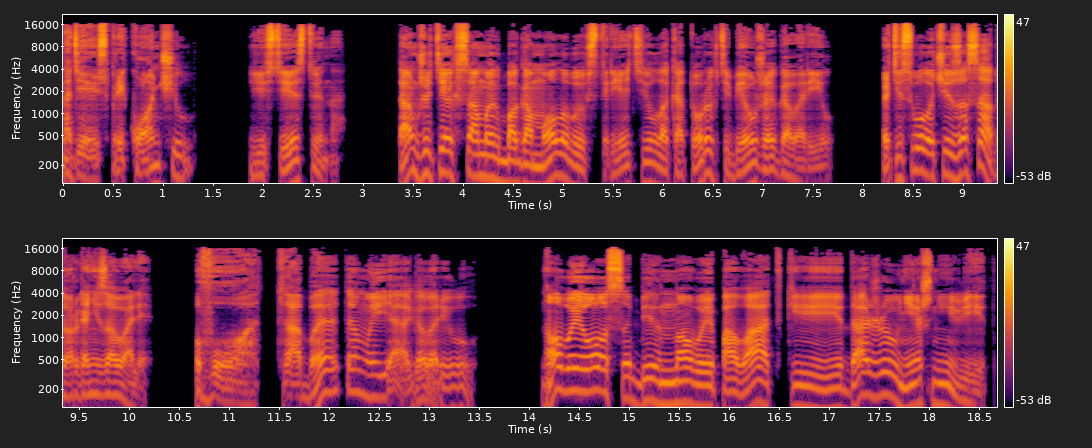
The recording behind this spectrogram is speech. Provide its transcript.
Надеюсь, прикончил? Естественно. Там же тех самых богомолов и встретил, о которых тебе уже говорил. Эти сволочи засаду организовали. Вот, об этом и я говорю. Новые особи, новые повадки и даже внешний вид.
